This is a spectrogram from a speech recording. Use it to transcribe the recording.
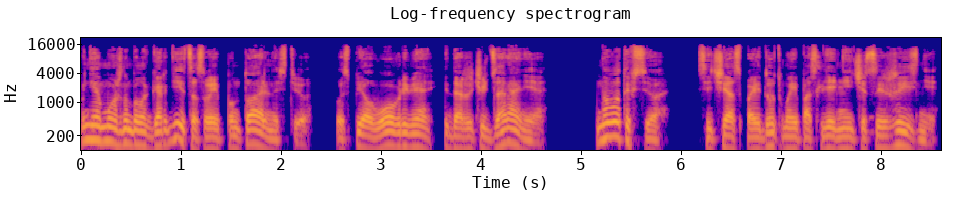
Мне можно было гордиться своей пунктуальностью, успел вовремя и даже чуть заранее. Но вот и все. Сейчас пойдут мои последние часы жизни.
